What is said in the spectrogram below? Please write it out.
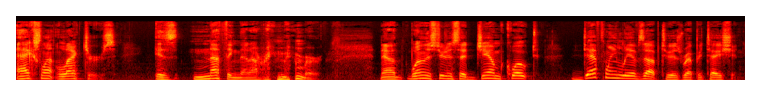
excellent lectures is nothing that I remember. Now, one of the students said, Jim, quote, definitely lives up to his reputation.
